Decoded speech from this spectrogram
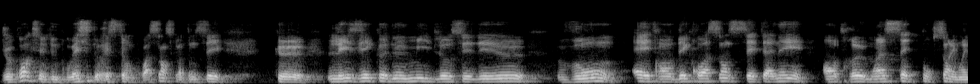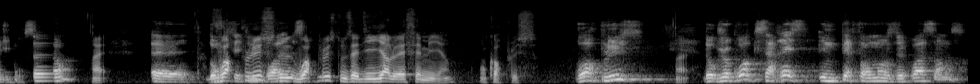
Je crois que c'est une prouesse de rester en croissance quand on sait que les économies de l'OCDE vont être en décroissance cette année entre moins 7% et moins 10%. Ouais. Euh, donc voire, plus, voire plus, nous a dit hier le FMI, hein. encore plus. Voire plus. Ouais. Donc je crois que ça reste une performance de croissance.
